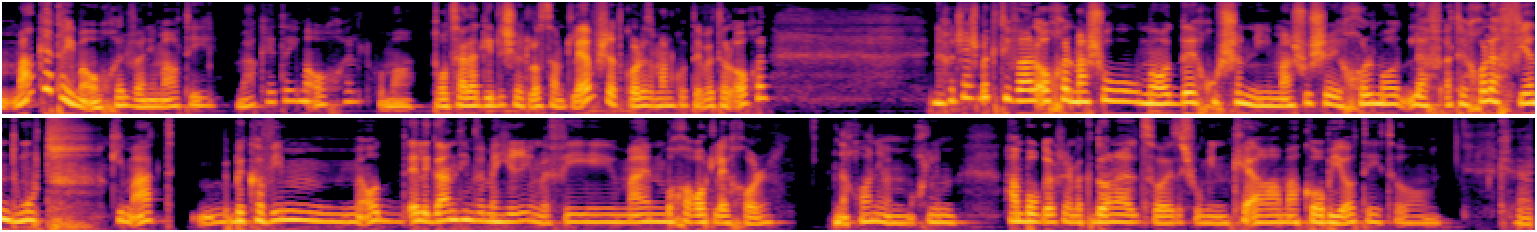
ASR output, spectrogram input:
מה הקטע עם האוכל? ואני אמרתי, מה הקטע עם האוכל? הוא אמר, את רוצה להגיד לי שאת לא שמת לב, שאת כל הזמן כותבת על אוכל? אני חושבת שיש בכתיבה על אוכל משהו מאוד אה, חושני, משהו שיכול מאוד, אתה יכול לאפיין דמות כמעט בקווים מאוד אלגנטיים ומהירים, לפי מה הן בוחרות לאכול. נכון, אם הם אוכלים המבורגר של מקדונלדס או איזשהו מין קערה מקורביוטית, או... כן.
